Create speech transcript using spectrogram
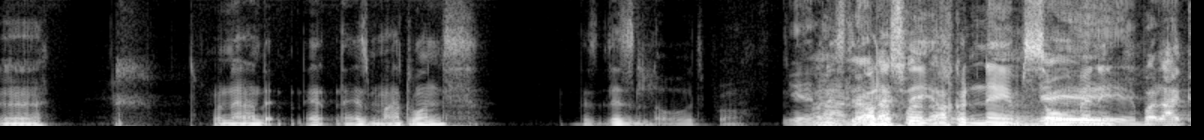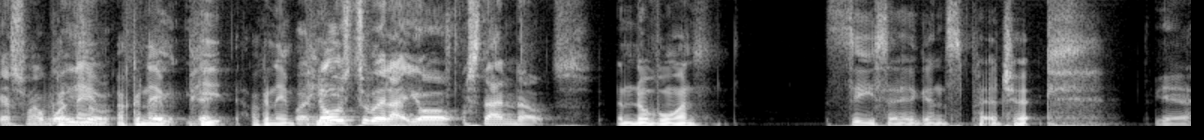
Yeah. Well, now th- th- there's mad ones. There's, there's loads, bro. yeah. nah, Honestly- no, honestly, why- I could name yeah, so yeah, yeah, many. yeah. But like, that's why. I What could name. your I could name Pete. I could name But Pete. those two are like your standouts. Another one. Cisse against Petr Cech. Yeah.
